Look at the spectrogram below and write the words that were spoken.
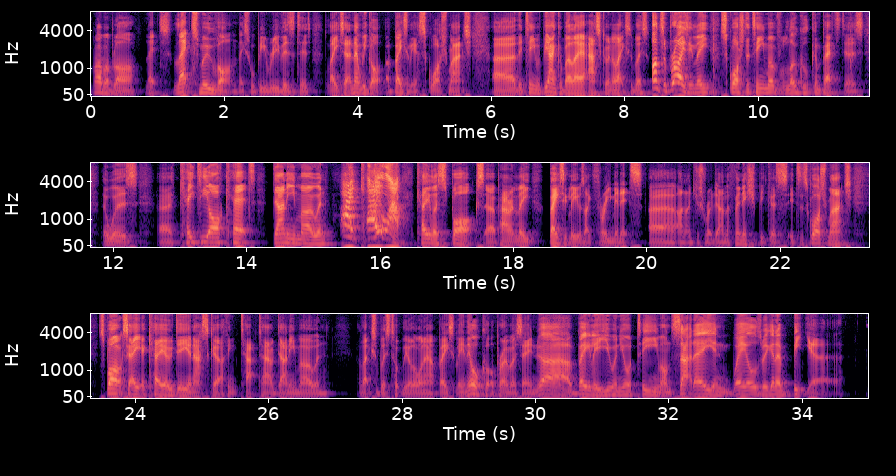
Blah blah blah. Let's let's move on. This will be revisited later, and then we got uh, basically a squash match. Uh, the team of Bianca Belair, Asuka, and Alexa Bliss, unsurprisingly, squashed the team of local competitors. There was uh, Katie Arquette, Danny Moe, and hi Kayla, Kayla Sparks. Uh, apparently, basically, it was like three minutes, uh, and I just wrote down the finish because it's a squash match. Sparks ate a KOD, and Asuka, I think, tapped out Danny Moe, and Alexa Bliss took the other one out, basically. And they all cut a promo saying, "Ah, Bayley, you and your team on Saturday in Wales, we're gonna beat you."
